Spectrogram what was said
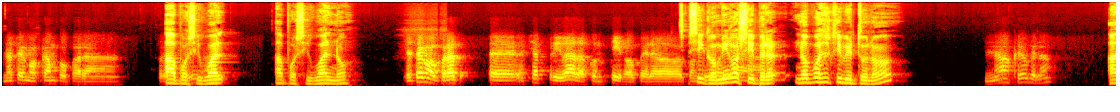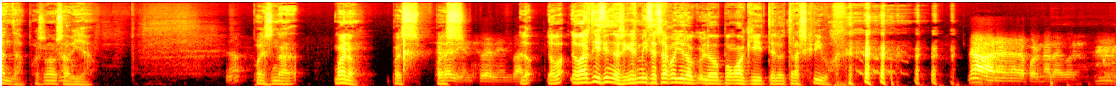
No tengo campo para. ah, pues igual. Ah, pues igual no. Yo tengo eh, chat privado contigo, pero. sí, conmigo sí, pero no puedes escribir tú, ¿no? No, creo que no. Anda, pues no lo sabía. Pues nada. Bueno, pues. Se pues ve bien, se ve bien. Vale. Lo, lo, vas diciendo, si quieres me dices algo, yo lo, lo pongo aquí, te lo transcribo. no, no, no, por nada. Bueno,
